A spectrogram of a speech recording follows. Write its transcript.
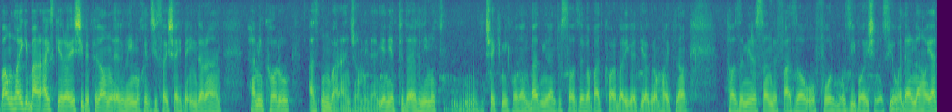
و اونهایی که برعکس گرایشی به پلان و اقلیم و خیلی چیزهای شبیه به این دارن همین کار رو از اون بر انجام میدن. یعنی ابتدا اقلیم رو چک می‌کنن بعد میرن تو سازه و بعد کاربری و دیاگرام های پلان. تازه می‌رسن به فضا و فرم و زیبایی شناسی و در نهایت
